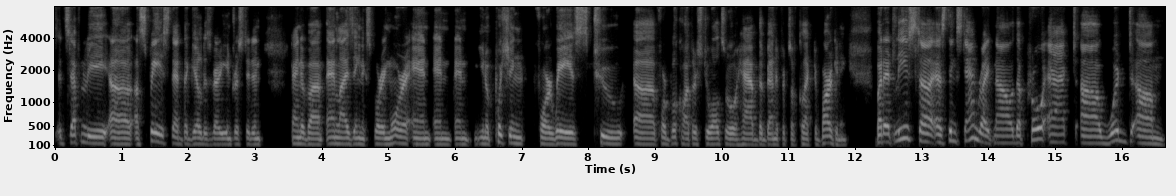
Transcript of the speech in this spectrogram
it's definitely uh, a space that the guild is very interested in kind of uh, analyzing and exploring more and and and you know pushing for ways to uh, for book authors to also have the benefits of collective bargaining. But at least uh, as things stand right now the pro act uh, would um,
